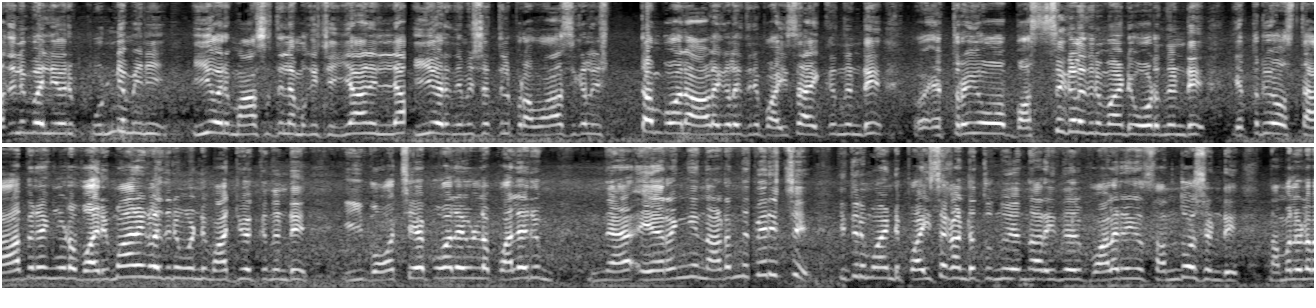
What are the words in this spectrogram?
അതിലും വലിയൊരു പുണ്യം ഇനി ഈ ഒരു മാസത്തിൽ നമുക്ക് ചെയ്യാനില്ല. ഈ ഒരു നിമിഷത്തിൽ പ്രവാസികൾ ഇഷ്ടം പോലെ ആളുകൾ ഇതിന് പൈസ അയക്കുന്നുണ്ട്. എത്രയോ ബസ്സുകൾ ഇതിനു വേണ്ടി ഓടുന്നുണ്ട്. എത്രയോ സ്ഥാപനങ്ങളുടെ വരുമാനങ്ങൾ ഇതിനു വേണ്ടി മാറ്റിവെക്കുന്നുണ്ട്. ഈ ബോച്ചയെ പോലെയുള്ള പലരും ഇറങ്ങി നടന്ന് പിരിച്ച് ഇതിനു വേണ്ടി പൈസ കണ്ടെത്തുന്നു എന്നറിയുന്നത് വളരെ സന്തോഷമുണ്ട്. നമ്മളുടെ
